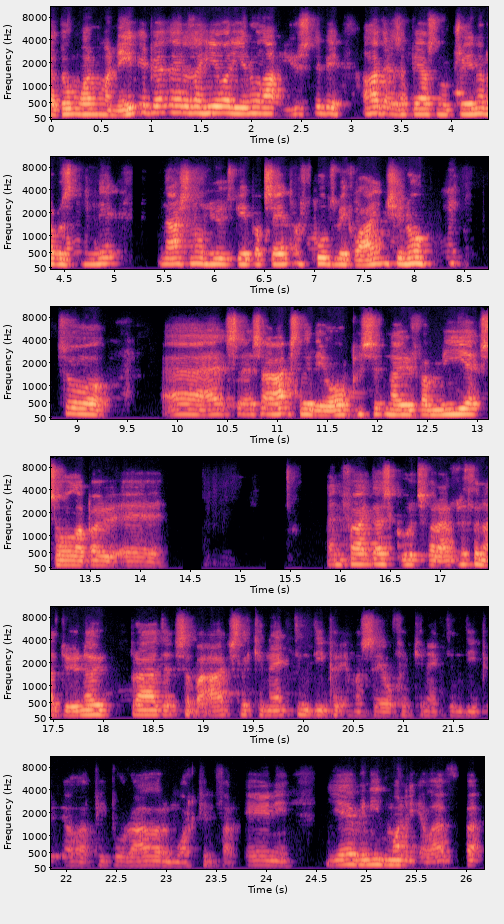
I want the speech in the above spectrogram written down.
I don't want my name to be out there as a healer, you know, that used to be. I had it as a personal trainer. I was national newspaper centrefolds with clients, you know. So uh, it's, it's actually the opposite now. For me, it's all about uh, in fact, this goes for everything I do now, Brad. It's about actually connecting deeper to myself and connecting deeper to other people rather than working for any. Yeah, we need money to live, but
